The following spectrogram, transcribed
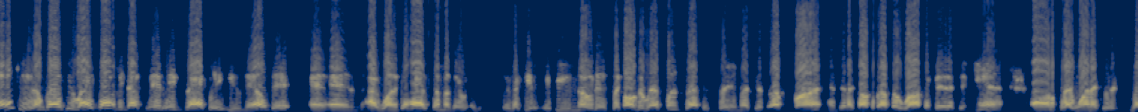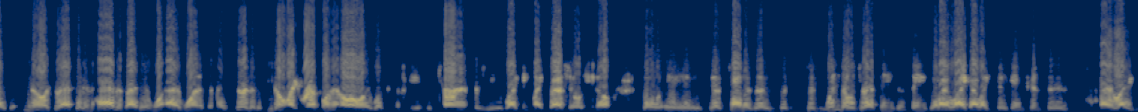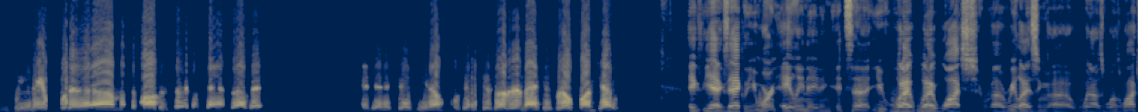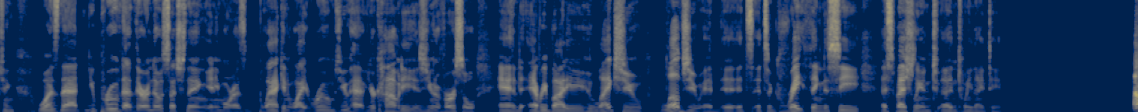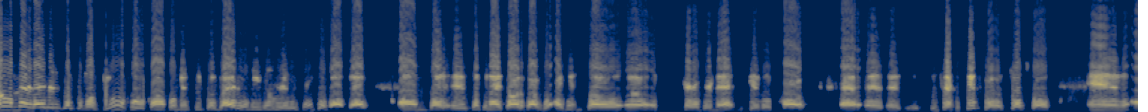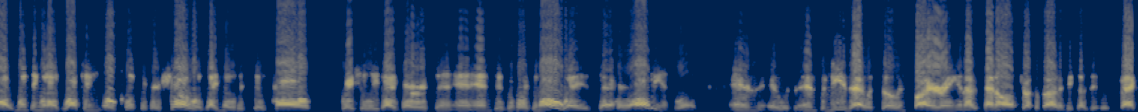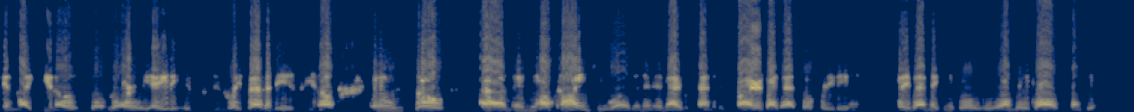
Thank you. I'm glad you like that. I mean, that's it exactly. You nailed it. And and I wanted to have some of the like you, if you notice, like all the wrestling stuff is pretty much just up front, and then I talk about the rock a bit at the end. Um, I wanted to like you know address it and have it, but I didn't want. I wanted to make sure that if you don't like wrestling at all, it wasn't going to be a deterrent for you liking my special. You know, so it, it's just kind of the, the the window dressings and things that I like. I like big entrances. I like being able to um, the pop and circumstance of it and then it's just you know, just other than that, just real fun show. Yeah, exactly. You weren't alienating. It's uh, you. What I what I watched, uh, realizing uh, when I was, was watching, was that you proved that there are no such thing anymore as black and white rooms. You have your comedy is universal, and everybody who likes you loves you, and it's it's a great thing to see, especially in in 2019. Oh man, that is like the most beautiful compliment because I didn't even really think about that. Um, but it's something I thought about. I went and saw uh, Carol Burnett give a talk at, at, at, in San Francisco at Sketchfest. And I, one thing when I was watching old clips of her show was I noticed just how racially diverse and, and, and just diverse in all ways that her audience was and it was and to me that was so inspiring and i was kind of awestruck about it because it was back in like you know the, the early 80s and late 70s you know? And so um and how kind she was and and i was kind of inspired by that so for you to even say that makes me feel i'm really proud. Thank you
